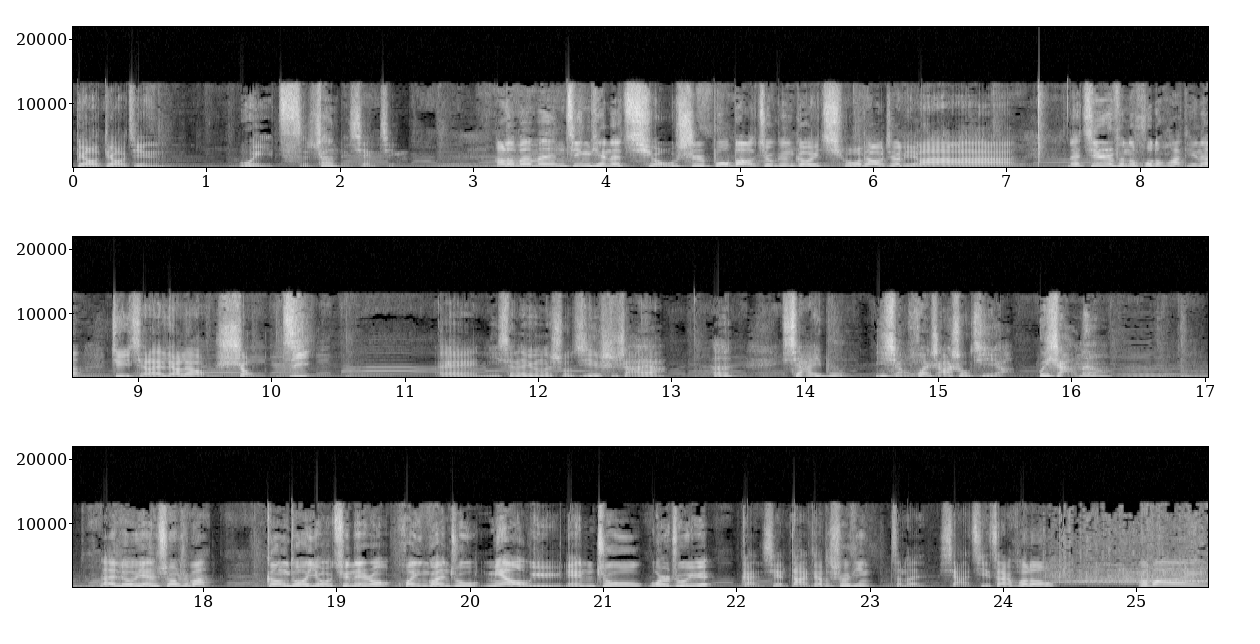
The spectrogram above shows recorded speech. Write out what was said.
不要掉进伪慈善的陷阱。好了，朋友们，今天的糗事播报就跟各位糗到这里啦啊！那今日份的互动话题呢，就一起来聊聊手机。哎，你现在用的手机是啥呀？啊，下一步你想换啥手机呀？为啥呢？来留言说说吧，更多有趣内容，欢迎关注妙语连珠。我是朱宇，感谢大家的收听，咱们下期再会喽，拜拜。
